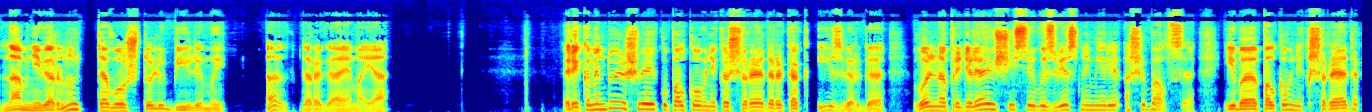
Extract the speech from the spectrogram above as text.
Нам не вернуть того, что любили мы. Ах, дорогая моя! Рекомендую швейку полковника Шредера как изверга, вольно определяющийся в известной мере ошибался, ибо полковник Шредер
